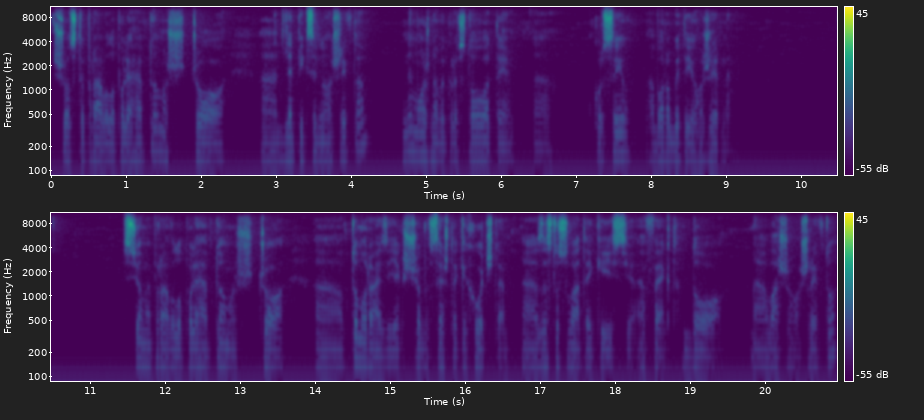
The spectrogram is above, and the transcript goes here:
Шосте правило полягає в тому, що для піксельного шрифта не можна використовувати курсив або робити його жирним. Сьоме правило полягає в тому, що в тому разі, якщо ви все ж таки хочете застосувати якийсь ефект до вашого шрифту,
